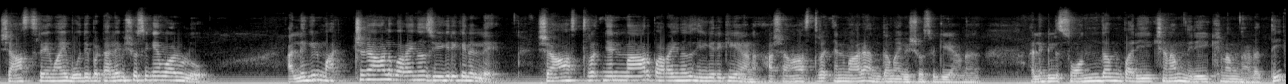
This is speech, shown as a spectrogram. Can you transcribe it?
ശാസ്ത്രീയമായി ബോധ്യപ്പെട്ടാലേ വിശ്വസിക്കാൻ പാടുള്ളൂ. അല്ലെങ്കിൽ മറ്റൊരാൾ പറയുന്നത് സ്വീകരിക്കലല്ലേ? ശാസ്ത്രജ്ഞന്മാർ പറയുന്നത് സ്വീകരിക്കുകയാണ്. ആ ശാസ്ത്രജ്ഞന്മാരെ അന്ധമായി വിശ്വസിക്കുകയാണ്. അല്ലെങ്കിൽ സ്വന്തം പരീക്ഷണം നിരീക്ഷണം നടത്തി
